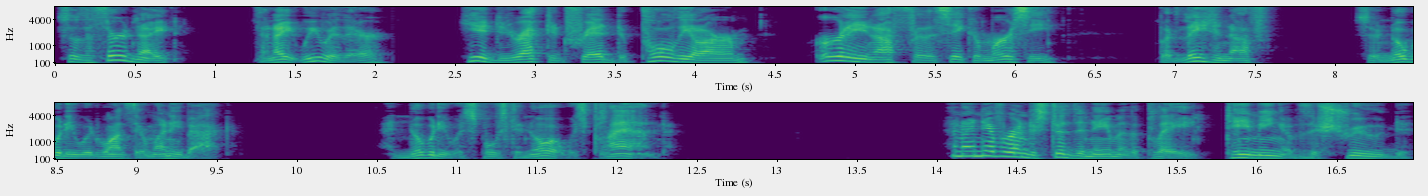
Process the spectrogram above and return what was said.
So the third night, the night we were there, he had directed Fred to pull the alarm early enough for the sake of mercy, but late enough so nobody would want their money back. And nobody was supposed to know it was planned. And I never understood the name of the play, Taming of the Shrew.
